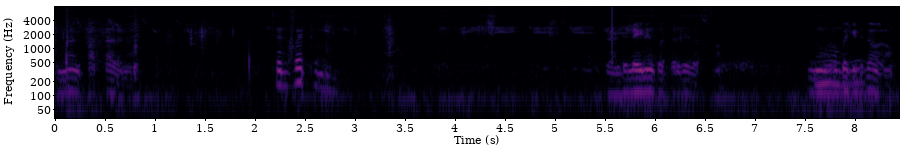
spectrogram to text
இன்னும் பத்தாதுண்ணா சரி போயிட்டு. ரெண்டு லைனும் பத்துறது கஷ்டம். நூறு பக்கெட்டு தான் வரும்.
